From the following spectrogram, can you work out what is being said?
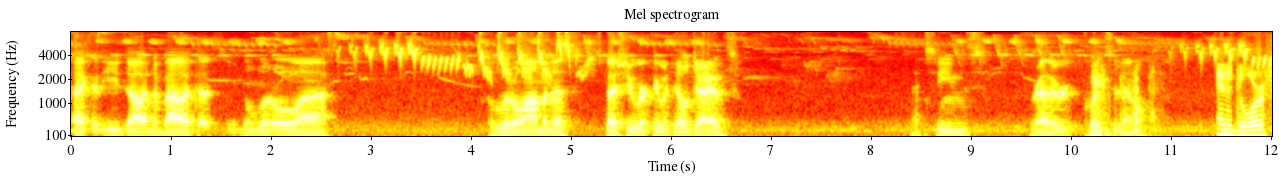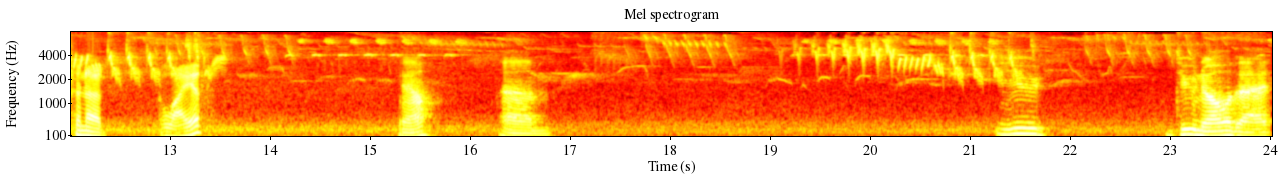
The fact that he's out and about does seem a little uh, a little ominous, especially working with hill giants. That seems rather coincidental. And a dwarf and a Goliath. Yeah. Um, you do know that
